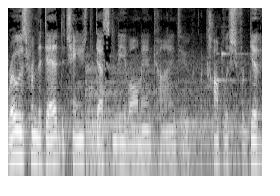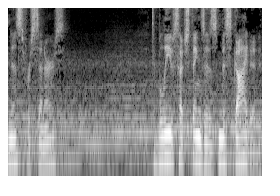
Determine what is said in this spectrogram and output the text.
rose from the dead to change the destiny of all mankind, to accomplish forgiveness for sinners to believe such things as misguided.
